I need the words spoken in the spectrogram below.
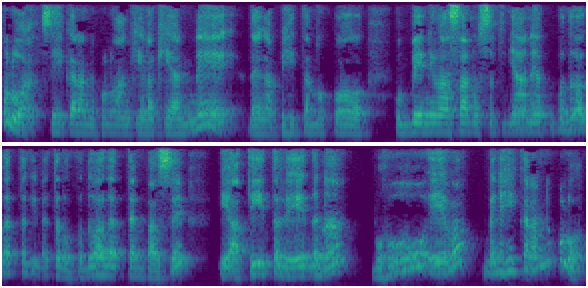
පුළුවන්. සිහි කරන්න පුළුවන් කියලා කියන්නේ දැන් අපි හිතමුකෝ උබ්බේ නිවාසානුස්සති ඥානයක් උපදවා ගත්තා කියලා. ඒතර උපදවා ගත්තන් පස්සේ ඒ අතීත වේදනා බොහෝ ඒවා මෙනෙහි කරන්න පුළුවන්.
